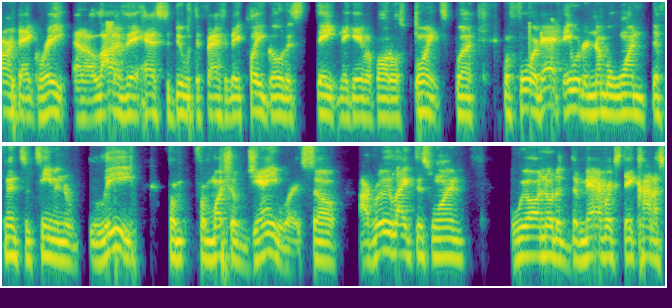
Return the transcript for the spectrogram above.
aren't that great. And a lot of it has to do with the fact that they played Golden State and they gave up all those points. But before that, they were the number one defensive team in the league for, for much of January. So I really like this one. We all know that the Mavericks, they kind of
